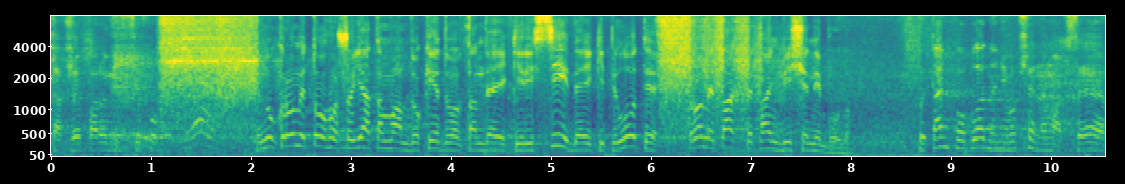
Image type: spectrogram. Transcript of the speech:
Так, вже пару місяців попрацювали. Ну, крім того, що я там вам докидував там деякі різці, деякі пілоти, кроме так, питань більше не було. Питань по обладнанню взагалі нема. Все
